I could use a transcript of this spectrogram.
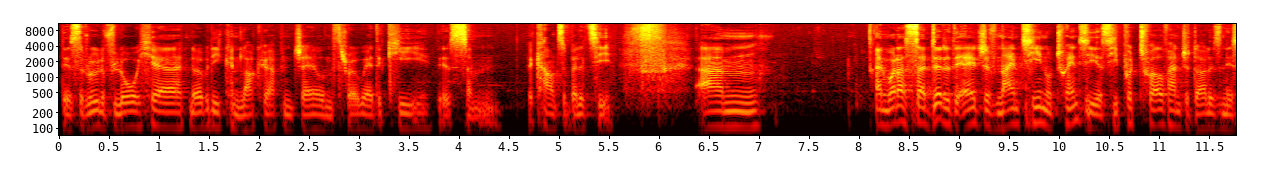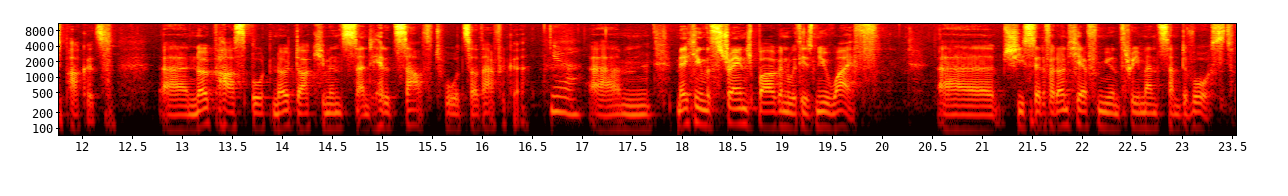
There's the rule of law here, nobody can lock you up in jail and throw away the key, there's some accountability. Um, and what Asad did at the age of 19 or 20 is he put $1,200 in his pocket, uh, no passport, no documents, and headed south towards South Africa, Yeah. um, making the strange bargain with his new wife. Uh, she said, If I don't hear from you in three months, I'm divorced.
